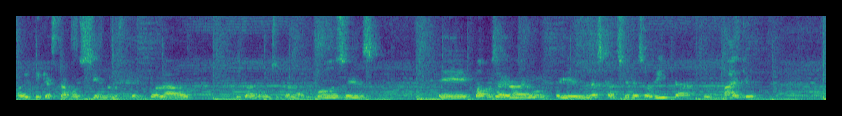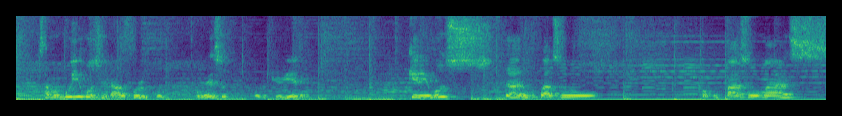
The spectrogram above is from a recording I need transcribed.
ahorita estamos por otro lado, jugando mucho con las voces. Eh, vamos a grabar eh, unas canciones ahorita en mayo. Estamos muy emocionados por, eso, por lo que viene. Queremos dar un paso, un paso más,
